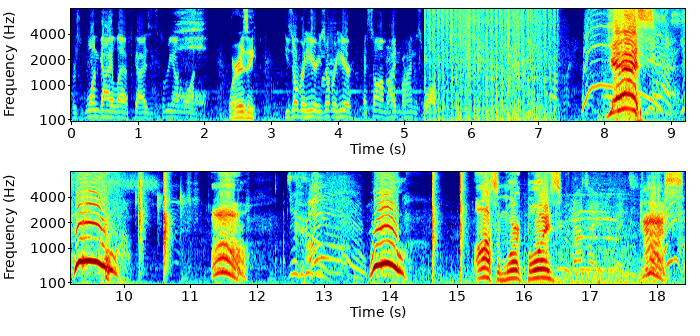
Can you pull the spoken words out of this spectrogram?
There's one guy left, guys. It's three on one. Where is he? He's over here. He's over here. I saw him hiding behind this wall. Yes! Woo! Oh! Dude, Woo! Awesome work, boys. dude, that's how you do it. Yes!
